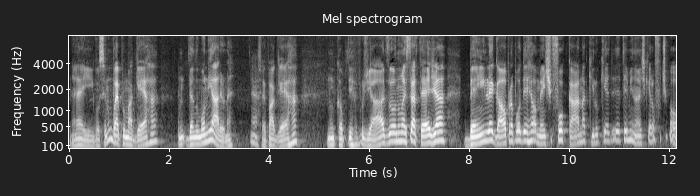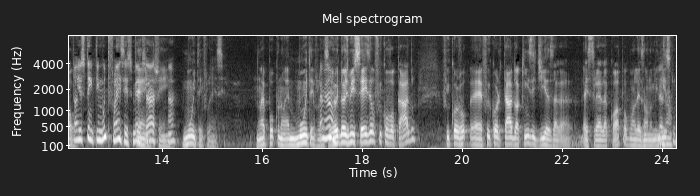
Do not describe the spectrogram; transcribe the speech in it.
Né? E você não vai para uma guerra dando um balneário, né? É. Você vai para a guerra num campo de refugiados ou numa estratégia bem legal para poder realmente focar naquilo que é determinante, que era o futebol. Então isso tem, tem muita influência, isso mesmo, tem, você acha? tem Ah. muita influência. Não é pouco não, é muita influência. mesmo? eu em 2006 eu fui convocado, fui, corvo- eh, fui cortado há 15 dias da, da estreia da Copa, uma lesão no menisco.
